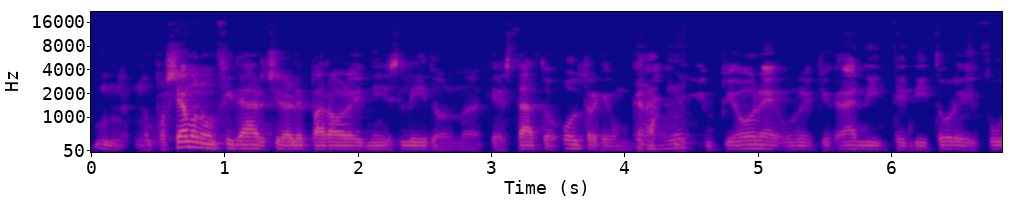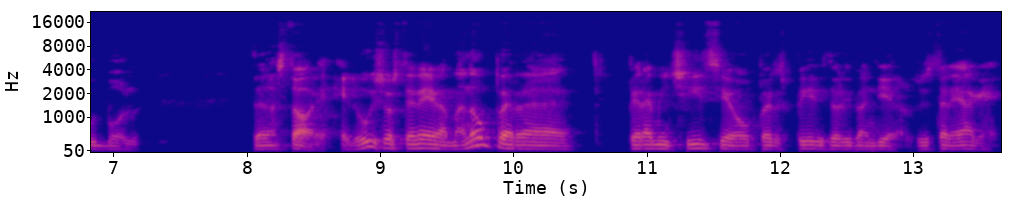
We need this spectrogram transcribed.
non possiamo non fidarci delle parole di Nils Lidolm, che è stato, oltre che un grande campione, uno dei più grandi intenditori di football della storia. E lui sosteneva, ma non per, per amicizia o per spirito di bandiera, lui sosteneva che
